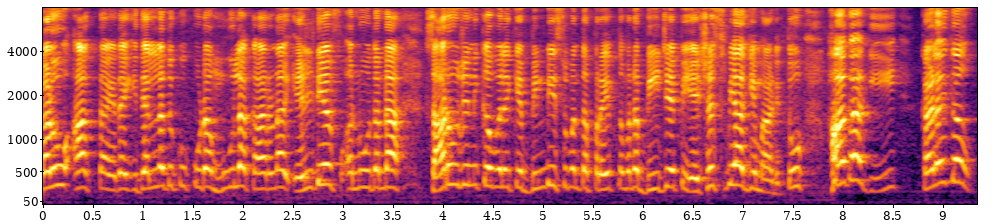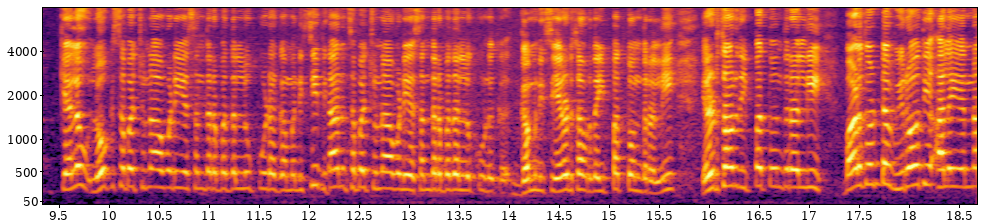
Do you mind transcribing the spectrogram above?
ಕಳುವು ಆಗ್ತಾ ಇದೆ. ಇದೆಲ್ಲದಕ್ಕೂ ಕೂಡ ಮೂಲ ಕಾರಣ ಎಲ್ ಡಿ ಎಫ್ ಅನ್ನುವುದನ್ನ ಸಾರ್ವಜನಿಕ ವಲಯಕ್ಕೆ ಬಿಂಬಿಸುವಂತ ಪ್ರಯತ್ನವನ್ನ ಬಿಜೆಪಿ ಯಶಸ್ವಿಯಾಗಿ ಮಾಡಿತ್ತು. ಹಾಗಾಗಿ ಕಳೆದ ಕೆಲವು ಲೋಕಸಭಾ ಚುನಾವಣೆಯ ಸಂದರ್ಭದಲ್ಲೂ ಕೂಡ ಗಮನಿಸಿ, ವಿಧಾನಸಭಾ ಚುನಾವಣೆಯ ಸಂದರ್ಭದಲ್ಲೂ ಕೂಡ ಗಮನಿಸಿ, ಎರಡು ಸಾವಿರದ ಇಪ್ಪತ್ತೊಂದರಲ್ಲಿ, ಎರಡು ಸಾವಿರದ ಇಪ್ಪತ್ತೊಂದರಲ್ಲಿ ಬಹಳ ದೊಡ್ಡ ವಿರೋಧಿ ಅಲೆಯನ್ನ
